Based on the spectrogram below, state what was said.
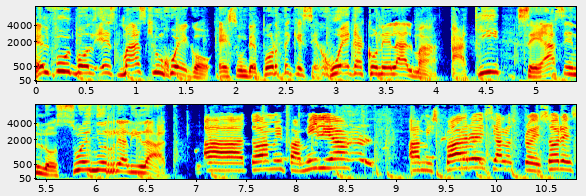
El fútbol es más que un juego, es un deporte que se juega con el alma. Aquí se hacen los sueños realidad. a toda mi familia, a mis padres y a los profesores.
